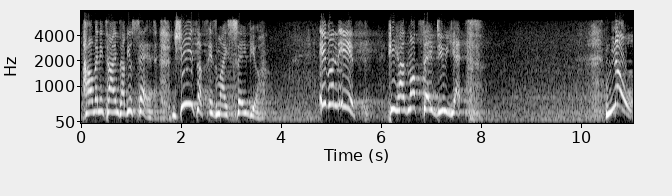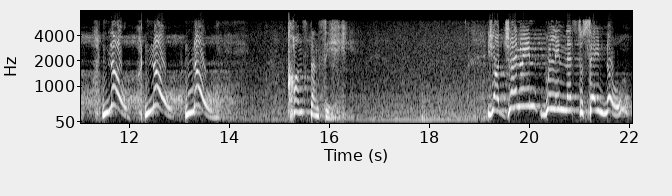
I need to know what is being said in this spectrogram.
How many times have you said, Jesus is my savior, even if he has not saved you yet? No, no, no, no. Constancy your genuine willingness to say no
